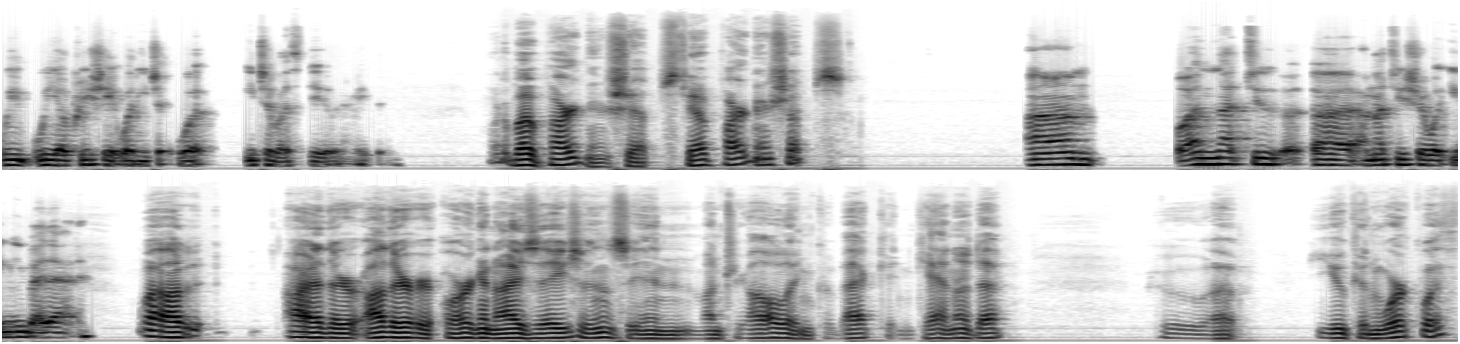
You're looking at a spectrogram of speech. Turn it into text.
we we appreciate what each what each of us do and everything. What about partnerships? Do you have partnerships? Um, well, I'm not too uh, I'm not too sure what you mean by that. Well, are there other organizations in Montreal and Quebec and Canada who uh, you can work with?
